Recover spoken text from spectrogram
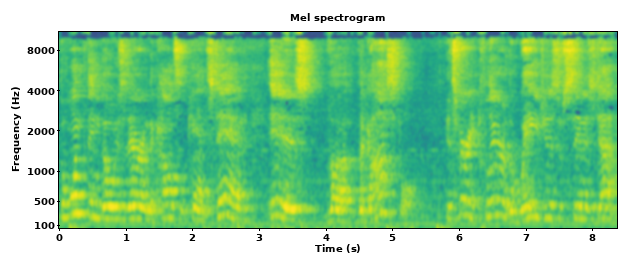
The one thing those there in the council can't stand is the, the gospel. It's very clear the wages of sin is death.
